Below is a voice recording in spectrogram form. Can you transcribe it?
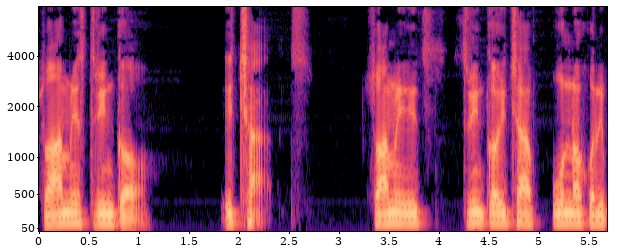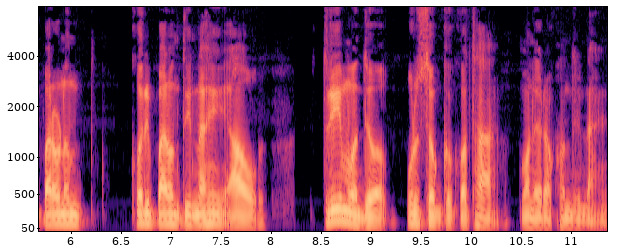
ସ୍ୱାମୀ ସ୍ତ୍ରୀଙ୍କ ଇଚ୍ଛା ସ୍ୱାମୀ ସ୍ତ୍ରୀଙ୍କ ଇଚ୍ଛା ପୂର୍ଣ୍ଣ କରିପାରୁ କରିପାରନ୍ତି ନାହିଁ ଆଉ ସ୍ତ୍ରୀ ମଧ୍ୟ ପୁରୁଷଙ୍କ କଥା ମନେ ରଖନ୍ତି ନାହିଁ।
